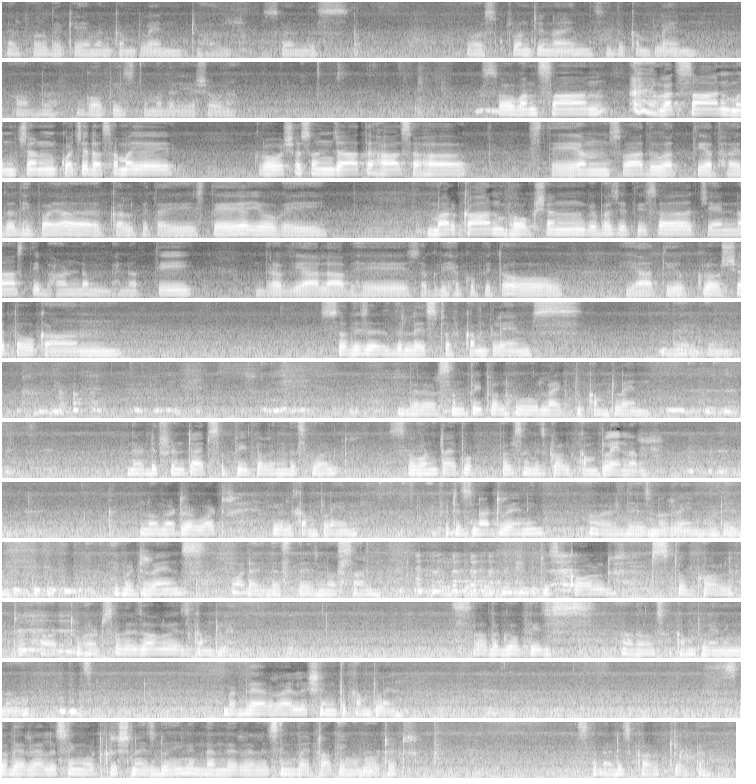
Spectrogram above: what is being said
Therefore they came and complained to her. So in this verse 29, this is the complaint of the gopis to Mother Yashoda. सो वंशान्, वत्सान्, मुञ्चन्, क्वचिदसमये क्रोशसञ्जातहासः। स्तेयं स्वादु अत्यथैदधिपय कल्पितैस्तेययोगै मर्कान् भोक्षन् विभजति स चेन्नास्ति भाण्डं भिनत्ति द्रव्यालाभे सगृहकुपितो याति उत्क्रोश्यतोकान् So this is the list of complaints. There, there are some people who like to complain. There are different types of people in this world. So one type of person is called complainer. No matter what, he will complain. If it is not raining, or oh, there is no rain, what is it? if it rains, what is this? There is no sun. it is cold, it's too cold. It is hot, too hot. So there is always complaint. So the gopis are also complaining now. But they are relishing the complaint. So they are relishing what Krishna is doing and then they are relishing by talking about it. So that is called kirtan.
